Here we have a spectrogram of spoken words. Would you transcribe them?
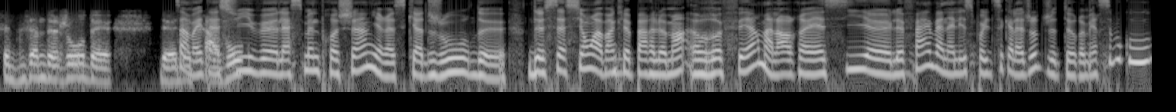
cette dizaine de jours de, de Ça va être à suivre la semaine prochaine. Il reste quatre jours de, de session avant que le Parlement referme. Alors, euh, si euh, Lefebvre, analyste politique à la Joute, je te remercie beaucoup.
